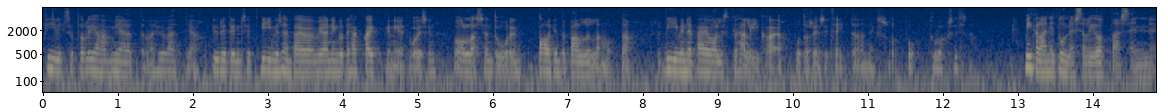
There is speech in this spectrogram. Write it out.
fiilikset oli ihan mielettömän hyvät ja yritin sitten viimeisen päivän vielä niin tehdä kaikki niin, että voisin olla sen tuurin palkintopallilla, mutta viimeinen päivä oli sitten vähän liikaa ja putosin sitten seitsemänneksi lopputuloksissa. Minkälainen tunne se oli ottaa sen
